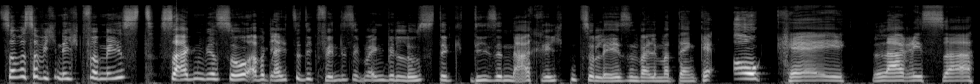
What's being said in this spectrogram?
Sowas habe ich nicht vermisst, sagen wir so, aber gleichzeitig finde ich es immer irgendwie lustig, diese Nachrichten zu lesen, weil ich mir denke, okay, Larissa,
